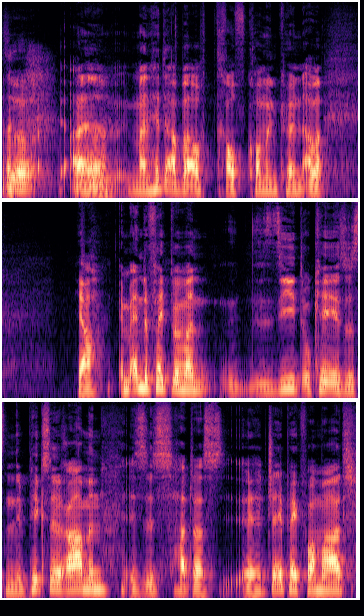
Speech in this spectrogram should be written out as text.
So, äh, man hätte aber auch drauf kommen können, aber ja, im Endeffekt, wenn man sieht, okay, ist es in dem Pixelrahmen, ist es, hat das äh, JPEG-Format,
